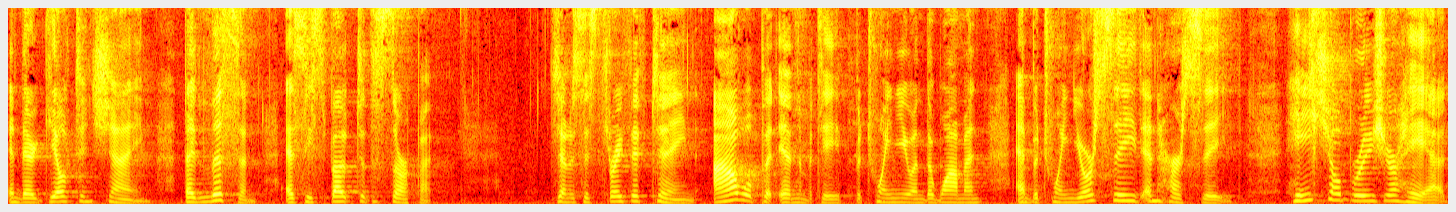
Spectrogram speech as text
in their guilt and shame. They listened as he spoke to the serpent. Genesis 3:15 I will put enmity between you and the woman and between your seed and her seed. He shall bruise your head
